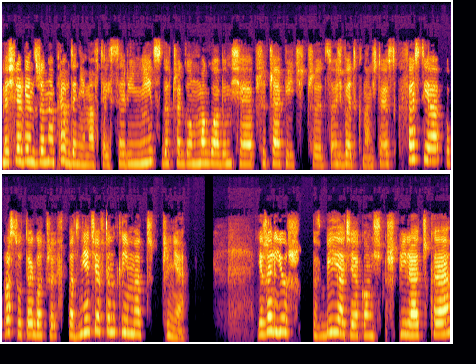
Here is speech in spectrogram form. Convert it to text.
Myślę więc, że naprawdę nie ma w tej serii nic, do czego mogłabym się przyczepić czy coś wytknąć. To jest kwestia po prostu tego, czy wpadniecie w ten klimat, czy nie. Jeżeli już wbijać jakąś szpileczkę,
